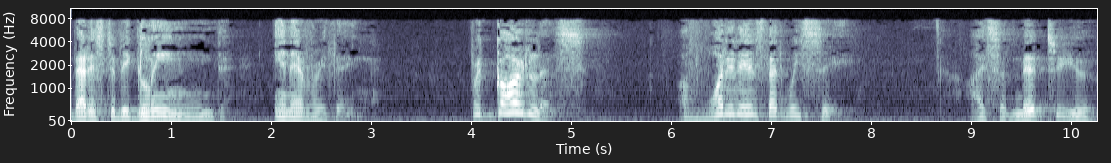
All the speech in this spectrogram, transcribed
that is to be gleaned in everything, regardless of what it is that we see. I submit to you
